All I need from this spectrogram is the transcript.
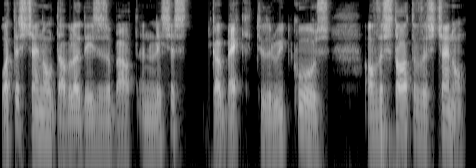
what this channel Double Des is about and let's just go back to the root cause of the start of this channel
